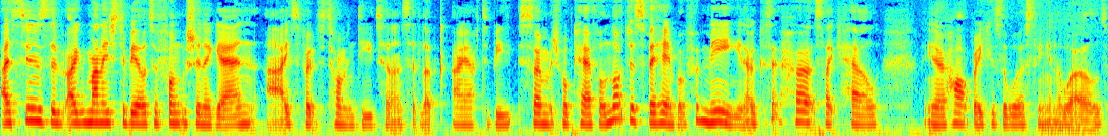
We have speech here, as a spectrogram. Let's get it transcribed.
as soon as the, I managed to be able to function again, I spoke to Tom in detail and said, "Look, I have to be so much more careful, not just for him, but for me, you know, because it hurts like hell. You know, heartbreak is the worst thing in the world."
